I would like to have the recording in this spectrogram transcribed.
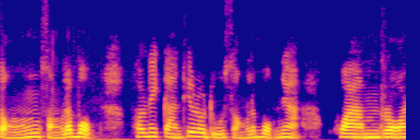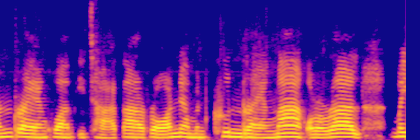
สองสองระบบ เพราะในการที่เราดูสองระบบเนี่ย ความร้อนแรง ความอิจฉาตาร้อนเนี่ยมันขึ้นแรงมากออร่าไม่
